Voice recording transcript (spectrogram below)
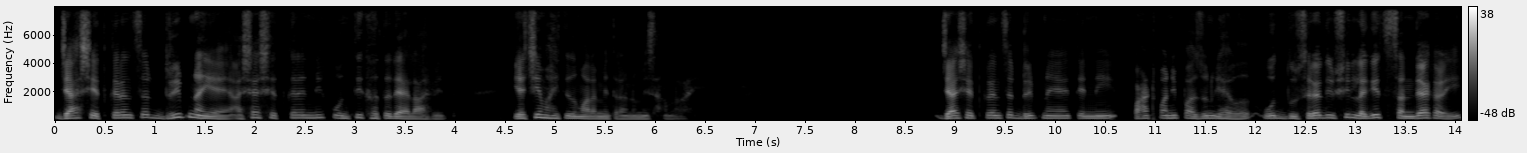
ज्या शेतकऱ्यांचं ड्रीप नाही आहे अशा शेतकऱ्यांनी कोणती खतं द्यायला हवीत याची माहिती तुम्हाला मित्रांनो मी सांगणार आहे. ज्या शेतकऱ्यांचं ड्रीप नाही आहे त्यांनी पाठ पाणी पाजून घ्यावं व दुसऱ्या दिवशी लगेच संध्याकाळी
